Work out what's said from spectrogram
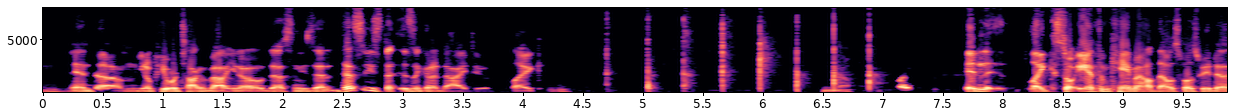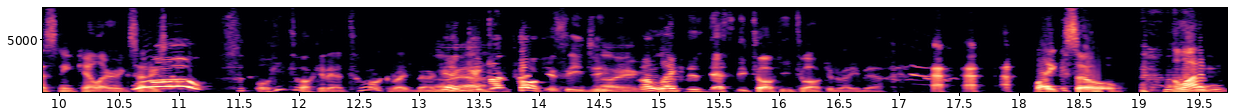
Mhm. and um, you know, people are talking about you know, Destiny's that Destiny's isn't going to die, dude. Like, No. And like so anthem came out that was supposed to be a destiny killer etc Whoa! Oh, he talking that talk right now. Oh, yeah, yeah. keep talking, CG. Oh, you're I like this Destiny talk he talking right now. like so a lot of Mhm.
